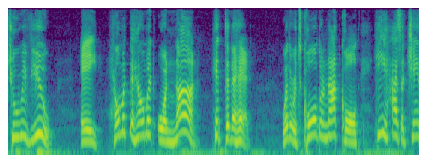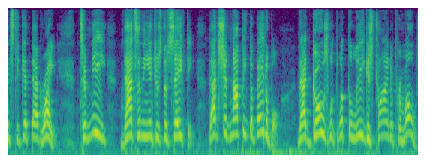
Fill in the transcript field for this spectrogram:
to review a helmet to helmet or non hit to the head, whether it's called or not called, he has a chance to get that right. To me, that's in the interest of safety. That should not be debatable. That goes with what the league is trying to promote.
